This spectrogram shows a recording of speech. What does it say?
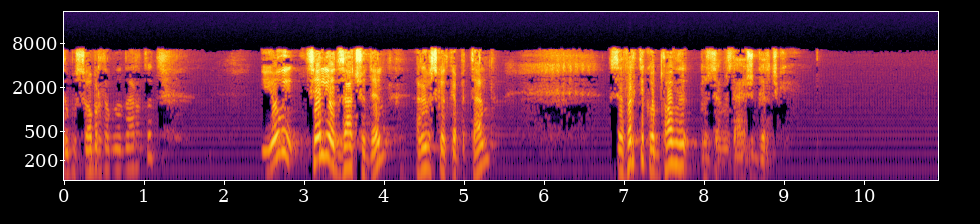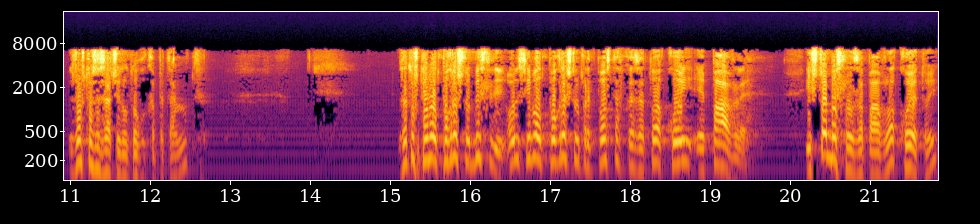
да му се обратам на народот? И овој целиот зачуден, римскиот капитан, се врти кон Павле, да знаеш грчки. Зошто се зачудил толку капитанот? Затоа што имал погрешно мислење. они се имал погрешна предпоставка за тоа кој е Павле. И што мислил за Павла? Кој е тој?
